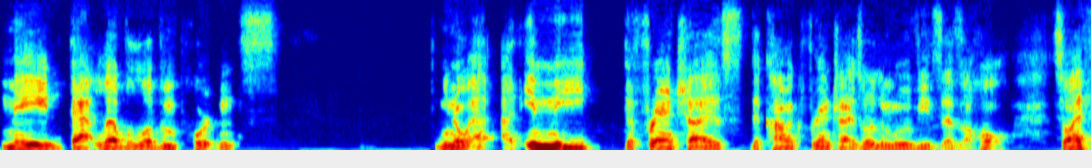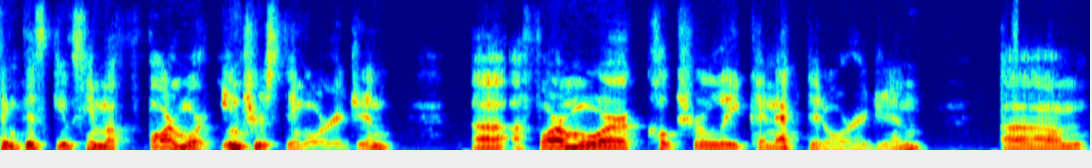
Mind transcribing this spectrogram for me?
made that level of importance you know a- a- in the the franchise the comic franchise or the movies as a whole. So i think this gives him a far more interesting origin uh, a far more culturally connected origin. Um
